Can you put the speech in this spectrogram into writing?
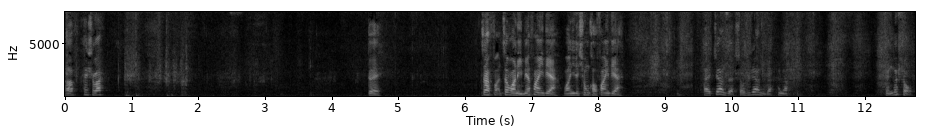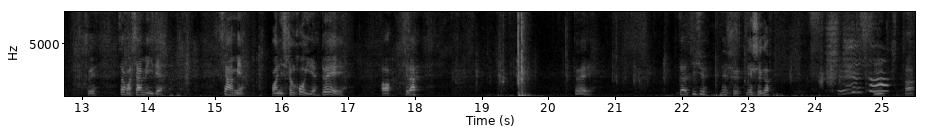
好，开始吧。对，再放，再往里面放一点，往你的胸口放一点。哎，这样子，手是这样子的，看到没有？整个手，对，再往下面一点，下面，往你身后一点，对，好，起来，对，再继续练十，练十个，十个，嗯，好，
